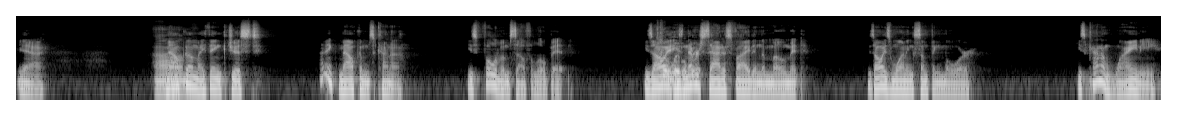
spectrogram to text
Yeah. Um, Malcolm, I think just I think Malcolm's kind of he's full of himself a little bit. He's always he's never bit. satisfied in the moment. He's always wanting something more. He's kind of whiny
